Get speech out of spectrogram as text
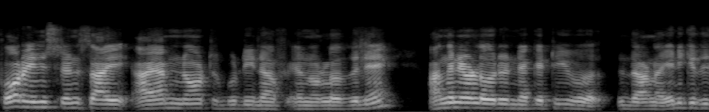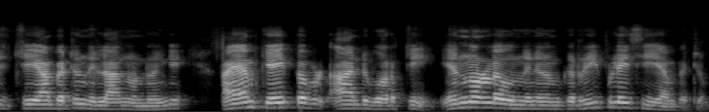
For instance I I am not good enough എന്നുള്ളതിനെ അങ്ങനെയുള്ള ഒരു നെഗറ്റീവ് ഇതാണ്. എനിക്കിത് ചെയ്യാൻ പറ്റുന്നില്ല എന്നുണ്ടെങ്കിൽ I am capable and worthy എന്നുള്ള ഒന്നിനെ നമുക്ക് റീപ്ലേസ് ചെയ്യാൻ പറ്റും.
